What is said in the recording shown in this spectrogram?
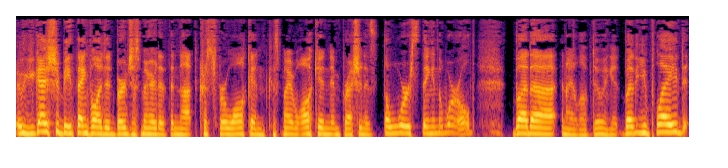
you guys should be thankful I did Burgess Meredith and not Christopher Walken because my Walken impression is the worst thing in the world. But, uh, and I love doing it, but you played,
